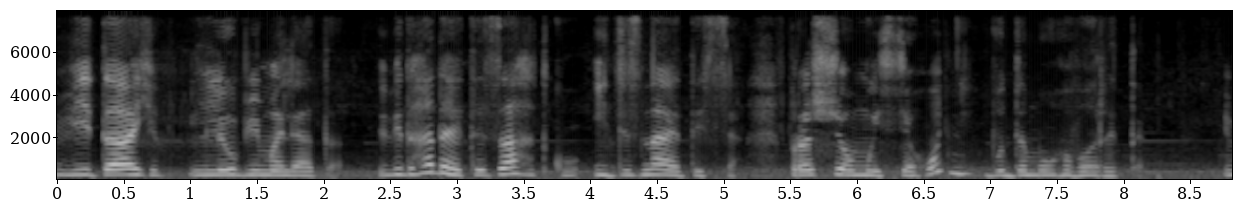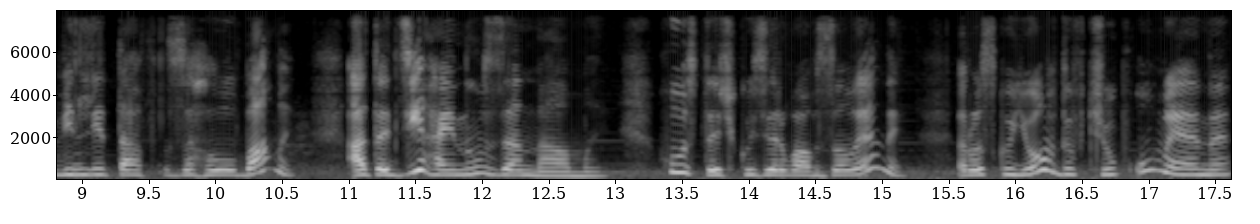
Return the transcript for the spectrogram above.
Вітаю, любі малята! Відгадайте загадку і дізнаєтеся, про що ми сьогодні будемо говорити. Він літав за голубами, а тоді гайнув за нами. Хусточку зірвав зелене, розкуйовдив чуб у мене,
